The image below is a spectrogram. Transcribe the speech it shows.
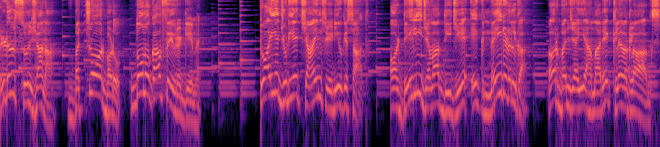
रिडल सुलझाना बच्चों और बड़ों, दोनों का फेवरेट गेम है। तो आइए जुड़िए चाइम्स रेडियो के साथ और डेली जवाब दीजिए एक नई रिडल का और बन जाइए हमारे Clever Clocks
